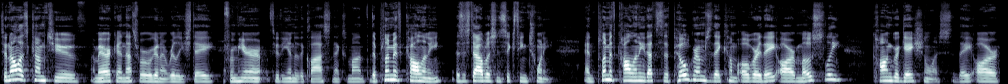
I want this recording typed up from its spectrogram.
So now let's come to America, and that's where we're going to really stay from here through the end of the class next month. The Plymouth Colony is established in 1620. And Plymouth Colony, that's the pilgrims, they come over. They are mostly Congregationalists. They are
